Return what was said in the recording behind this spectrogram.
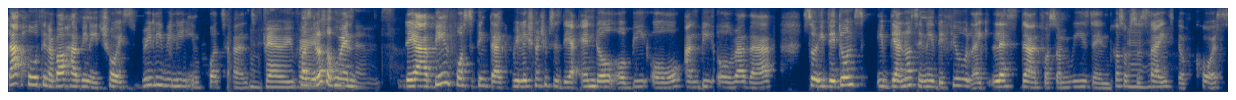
that whole thing about having a choice really really important very very because a lot of women- important. They are being forced to think that relationships is their end all or be all and be all rather so if they don't if they are not in it they feel like less than for some reason because of Mhm. society of course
